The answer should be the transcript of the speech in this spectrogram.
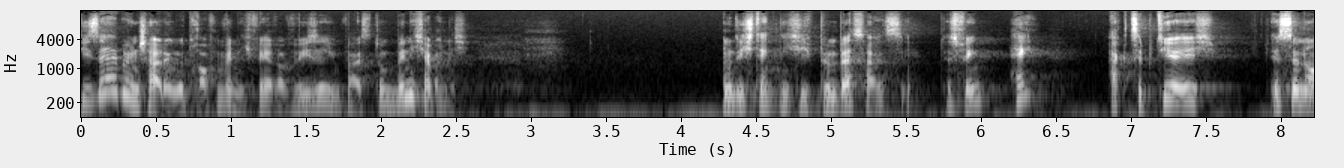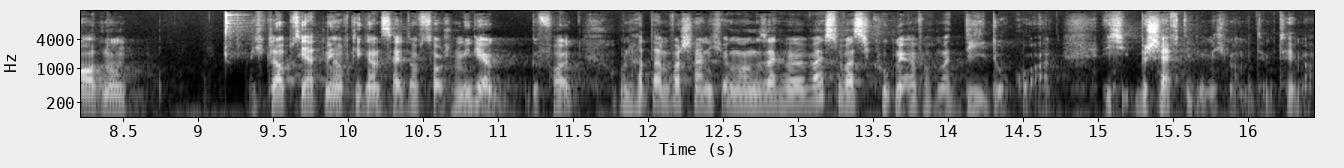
dieselbe Entscheidung getroffen, wenn ich wäre wie sie, weißt du, bin ich aber nicht. Und ich denke nicht, ich bin besser als sie. Deswegen, hey, akzeptiere ich, ist in Ordnung. Ich glaube, sie hat mir auch die ganze Zeit auf Social Media gefolgt und hat dann wahrscheinlich irgendwann gesagt, weißt du was, ich gucke mir einfach mal die Doku an. Ich beschäftige mich mal mit dem Thema.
